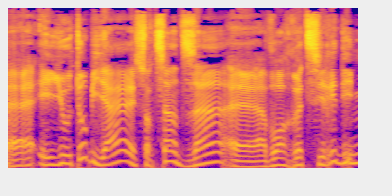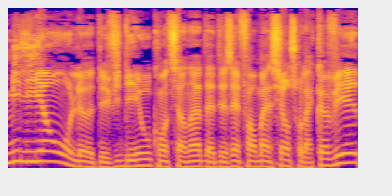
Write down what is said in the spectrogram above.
Euh, et YouTube hier est sorti en disant euh, avoir retiré des millions là, de vidéos concernant de la désinformation sur la COVID.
